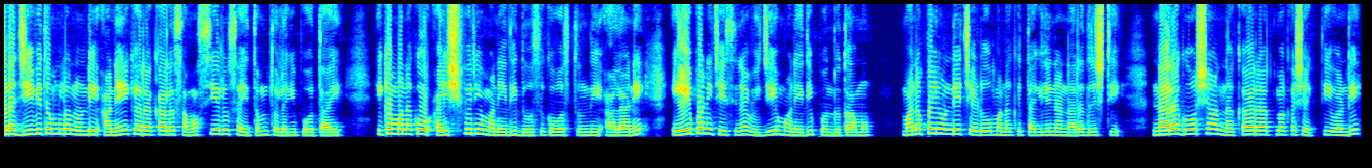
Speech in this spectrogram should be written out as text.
మన జీవితంలో నుండి అనేక రకాల సమస్యలు సైతం తొలగిపోతాయి. ఇక మనకు ఐశ్వర్యం అనేది దోసుకు వస్తుంది. అలానే ఏ పని చేసినా విజయం అనేది పొందుతాము. మనపై ఉండే చెడు మనకు తగిలిన నరదృష్టి నరఘోష నకారాత్మక శక్తి వంటి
